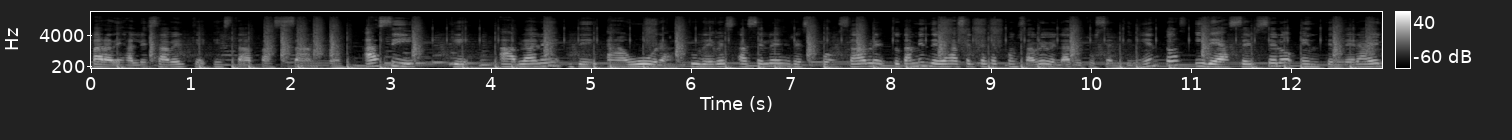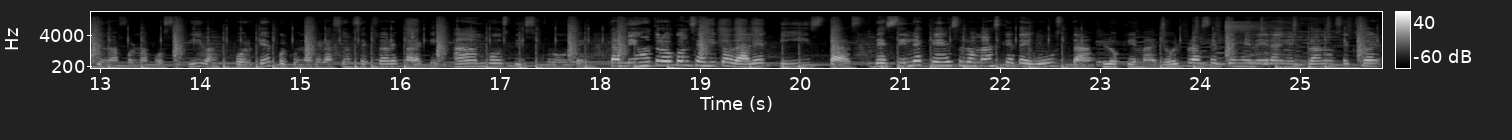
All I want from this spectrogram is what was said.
para dejarle saber qué está pasando. Así que háblale de ahora. Tú debes hacerle responsable, tú también debes hacerte responsable, ¿verdad? De tus sentimientos y de hacérselo entender a él de una forma positiva. ¿Por qué? Porque una relación sexual es para que ambos disfruten. También otro consejito, dale Decirle qué es lo más que te gusta, lo que mayor placer te genera en el plano sexual,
